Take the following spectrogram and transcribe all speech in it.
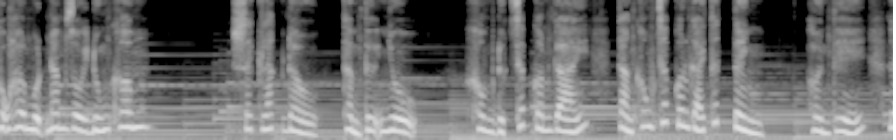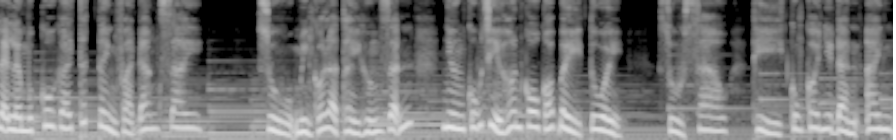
cũng hơn một năm rồi đúng không? Sách lắc đầu, thầm tự nhủ, không được chấp con gái, càng không chấp con gái thất tình. Hơn thế, lại là một cô gái thất tình và đang say. Dù mình có là thầy hướng dẫn, nhưng cũng chỉ hơn cô có 7 tuổi. Dù sao thì cũng coi như đàn anh.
